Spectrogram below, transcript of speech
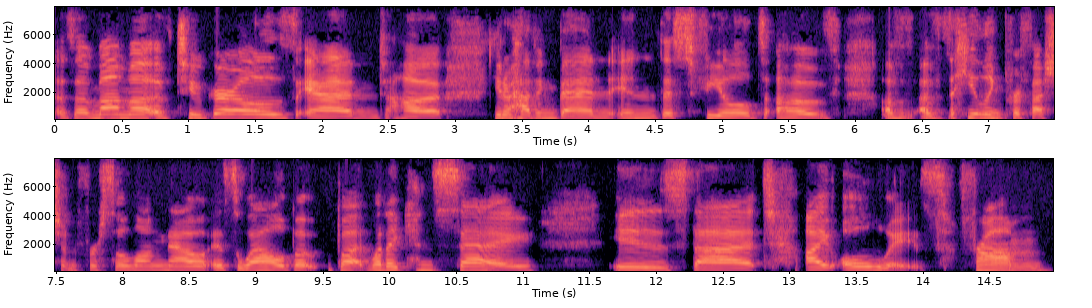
as a mama of two girls, and uh, you know, having been in this field of, of of the healing profession for so long now as well. But but what I can say is that I always, from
